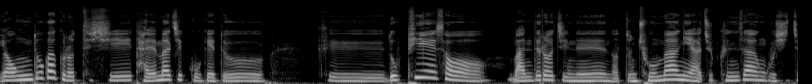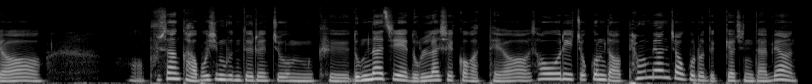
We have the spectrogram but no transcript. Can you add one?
영도가 그렇듯이 달맞이국에도 그 높이에서 만들어지는 어떤 조망이 아주 근사한 곳이죠. 어, 부산 가보신 분들은 좀 그 높낮이에 놀라실 것 같아요. 서울이 조금 더 평면적으로 느껴진다면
